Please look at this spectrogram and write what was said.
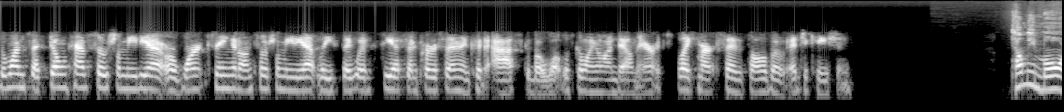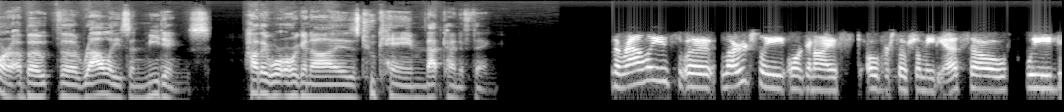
the ones that don't have social media or weren't seeing it on social media, at least they would see us in person and could ask about what was going on down there. It's like Mark said, it's all about education. Tell me more about the rallies and meetings, how they were organized, who came, that kind of thing. The rallies were largely organized over social media. So we'd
